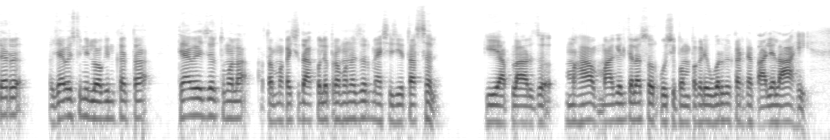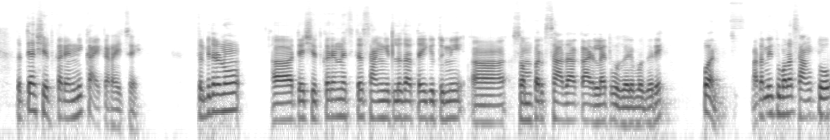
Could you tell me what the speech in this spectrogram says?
तर ज्यावेळेस तुम्ही लॉग इन करता त्यावेळेस जर तुम्हाला आता मगाशी दाखवल्याप्रमाणे जर मेसेज येत असेल की आपला अर्ज महा मागेल त्याला सौरकृषी पंपाकडे वर्ग करण्यात आलेला आहे तर त्या शेतकऱ्यांनी काय करायचं आहे तर मित्रांनो त्या शेतकऱ्यांना तिथं सांगितलं जात आहे की तुम्ही संपर्क साधा कार्यालयात वगैरे वगैरे. पण आता मी तुम्हाला सांगतो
